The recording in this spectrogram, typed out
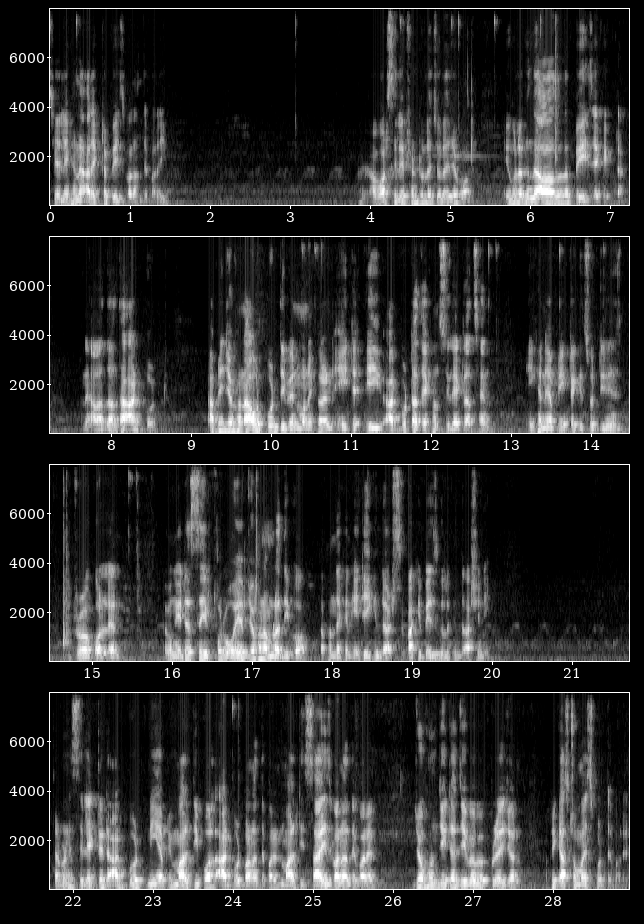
চাইলে এখানে আরেকটা পেজ বানাতে পারি। আবার সিলেকশন টুলে চলে যাব। এগুলো কিন্তু আলাদা আলাদা পেজ এক একটা। মানে আলাদা আলাদা আর্টবোর্ড আপনি যখন আউটপুট দিবেন, মনে করেন এইটা, এই আর্টবোর্ডটাতে এখন সিলেক্ট আছেন। এখানে আপনি একটা কিছু জিনিস ড্র করলেন এবং এটা সেভ ফর ওয়েব যখন আমরা দিব, তখন দেখেন এটাই কিন্তু আসছে। বাকি পেজগুলো কিন্তু আসেনি। তার মানে সিলেক্টেড আর্টবোর্ড নিয়ে আপনি মাল্টিপল আর্টবোর্ড বানাতে পারেন মাল্টি সাইজ বানাতে পারেন। যখন যেটা যেভাবে প্রয়োজন, আপনি কাস্টমাইজ করতে পারেন।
